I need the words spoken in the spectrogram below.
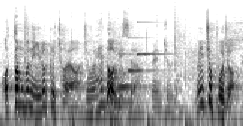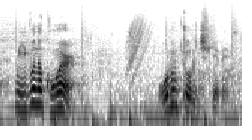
어떤 분은 이렇게 쳐요. 지금 헤드 어디 있어요? 왼쪽. 왼쪽 보죠? 그럼 이분은 공을 오른쪽으로 치게 돼 있어요.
